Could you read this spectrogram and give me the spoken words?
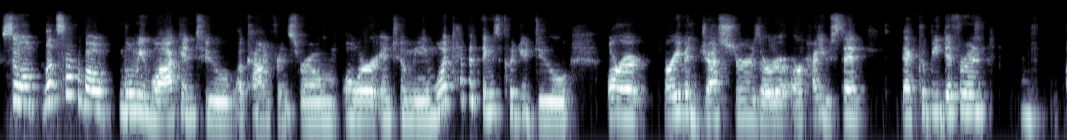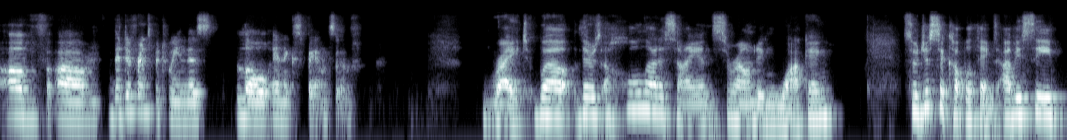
So let's talk about when we walk into a conference room or into a meeting. What type of things could you do, or or even gestures, or or how you sit that could be different of um, the difference between this low and expansive. Right. Well, there's a whole lot of science surrounding walking so just a couple things. Obviously,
